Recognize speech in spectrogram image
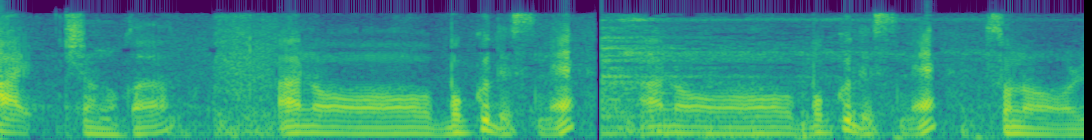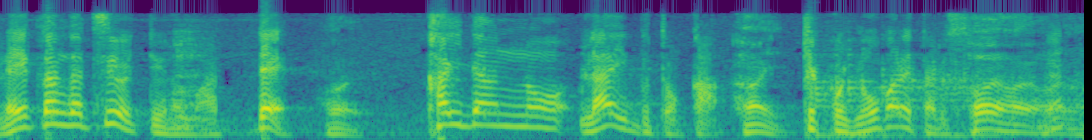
はい。来たのか？あのー僕ですね。あのー僕ですね。その霊感が強いっていうのもあってはい。怪談のライブとか、はい。結構呼ばれたりするんですね。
